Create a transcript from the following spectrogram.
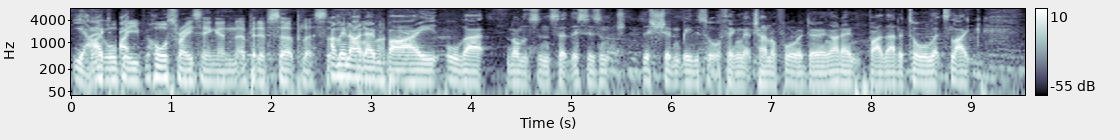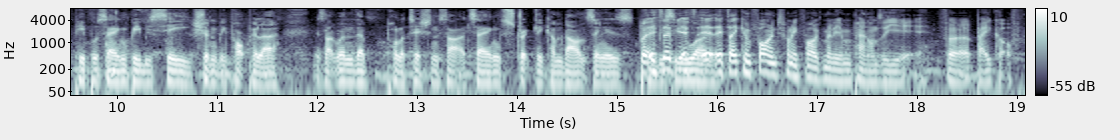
Yeah, it I- will be I- horse racing and a bit of surplus. I mean, I don't buy all that nonsense that this isn't, this shouldn't be the sort of thing that Channel 4 are doing. I don't buy that at all. It's like people saying BBC shouldn't be popular. It's like when the politicians started saying Strictly Come Dancing is But if BBC they, if, if they can find £25 million pounds a year for Bake Off,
